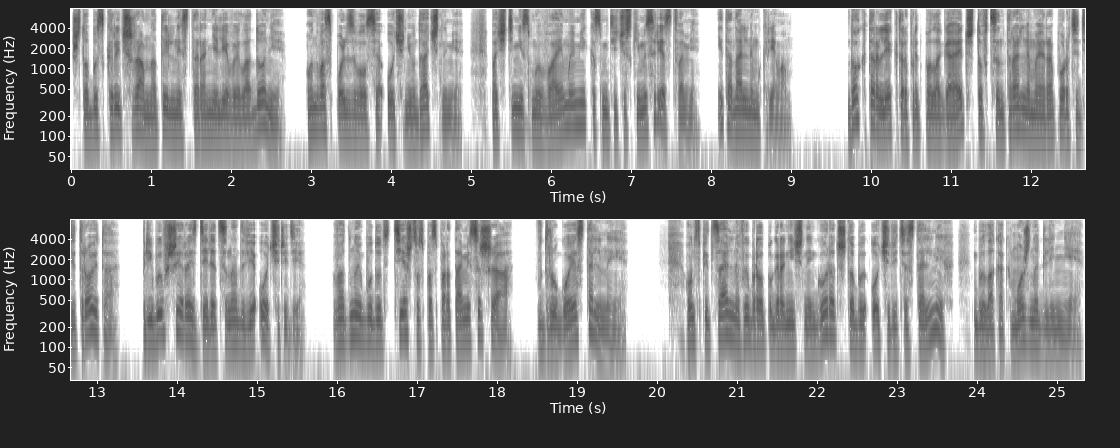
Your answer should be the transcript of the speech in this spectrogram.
Чтобы скрыть шрам на тыльной стороне левой ладони, он воспользовался очень удачными, почти несмываемыми косметическими средствами и тональным кремом. Доктор Лектор предполагает, что в центральном аэропорте Детройта прибывшие разделятся на две очереди. В одной будут те, что с паспортами США, в другой — остальные. Он специально выбрал пограничный город, чтобы очередь остальных была как можно длиннее.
